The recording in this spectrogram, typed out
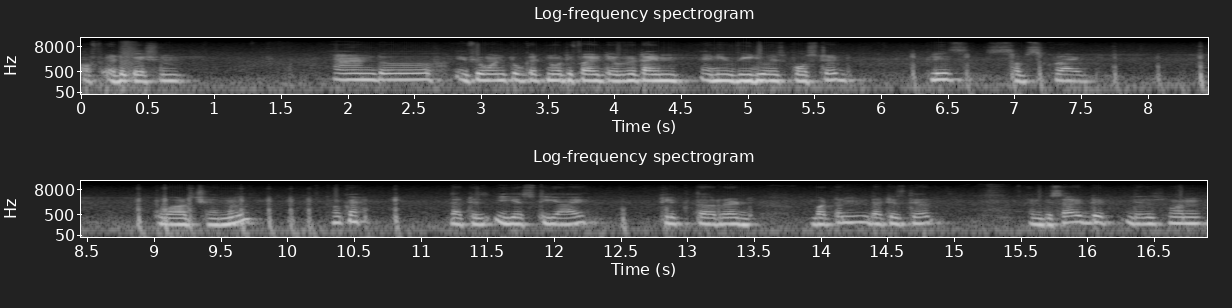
of education. And uh, if you want to get notified every time any video is posted please subscribe to our channel. Okay? That is ESTI click the red button that is there. And beside it there is one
